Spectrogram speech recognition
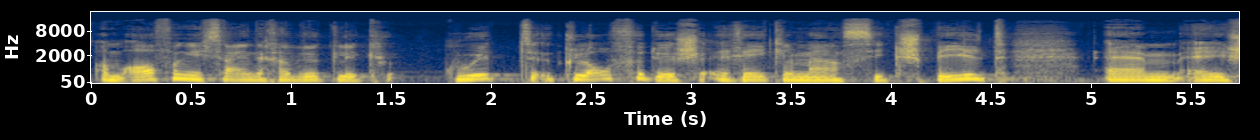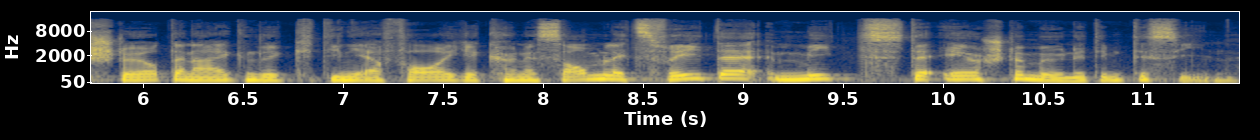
Am Anfang ist es eigentlich auch wirklich gut gelaufen, du hast regelmäßig gespielt. Ähm, hast dort eigentlich deine Erfahrungen können sammeln, zufrieden mit den ersten Monaten im Tessin?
